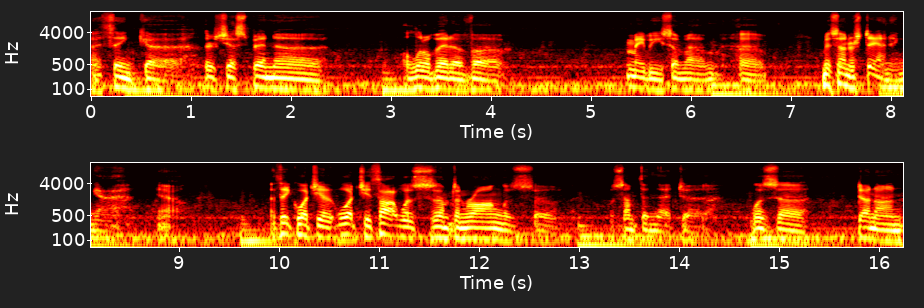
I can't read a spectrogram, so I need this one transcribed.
I think, uh, there's just been, uh, a little bit of, uh, maybe some, um, uh, misunderstanding, uh, you know. I think what you, what you thought was something wrong was, uh, was something that, was, done on,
